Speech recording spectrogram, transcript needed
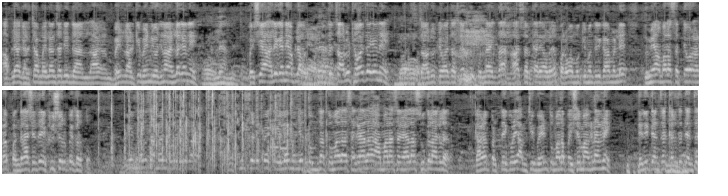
आपल्या घरच्या महिलांसाठी बहीण लाडकी बहीण योजना आणलं का नाही? पैसे आले का नाही आपल्यावर? ते चालू ठेवायचं का नाही? चालू ठेवायचं असेल तर पुन्हा एकदा हा सरकार यावं परवा मुख्यमंत्री काय म्हणले? तुम्ही आम्हाला सत्तेवर आणा पंधराशेचे एकवीसशे रुपये करतो. मी सर्वसामान्य एकवीसशे रुपये केलं म्हणजे तुमचा तुम्हाला सगळ्याला आम्हाला सगळ्याला सुख लागलं. कारण प्रत्येक वेळी आमची बहीण तुम्हाला पैसे मागणार नाही. त्यांनी त्यांचा खर्च त्यांचा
